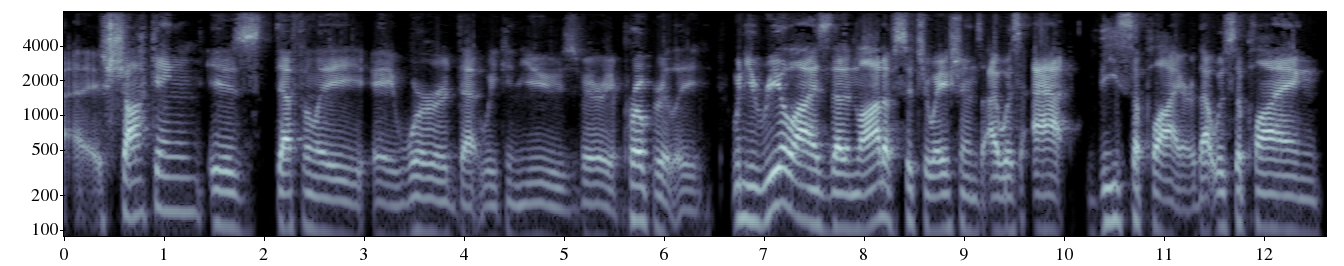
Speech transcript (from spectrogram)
Uh, shocking is definitely a word that we can use very appropriately. When you realize that in a lot of situations, I was at the supplier that was supplying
